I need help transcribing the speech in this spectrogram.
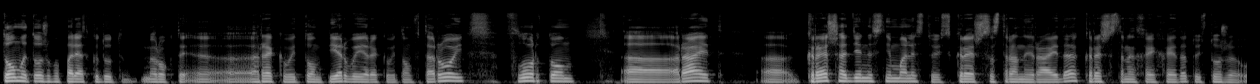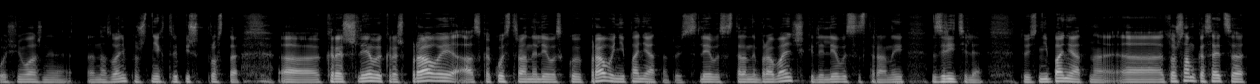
Томы тоже по порядку идут. Рэк, э, э, рековый том первый, рековый том второй, floor том, а, ride, а, crash отдельно снимались, то есть crash со стороны райда, crash со стороны хай-хета, то есть тоже очень важное э, название, потому что некоторые пишут просто а, crash левый, crash правый, а с какой стороны левый, с какой правый, непонятно. То есть с левой со стороны барабанщика или левый со стороны зрителя. То есть непонятно. А, То же самое касается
